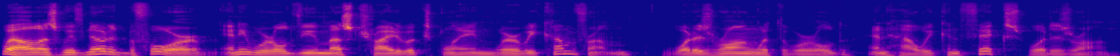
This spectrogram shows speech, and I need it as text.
Well, as we've noted before, any worldview must try to explain where we come from, what is wrong with the world, and how we can fix what is wrong.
